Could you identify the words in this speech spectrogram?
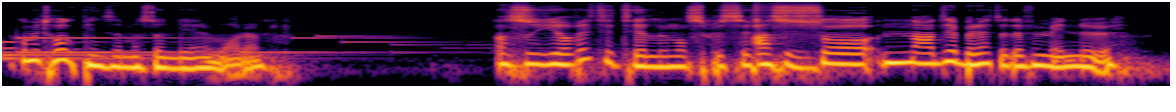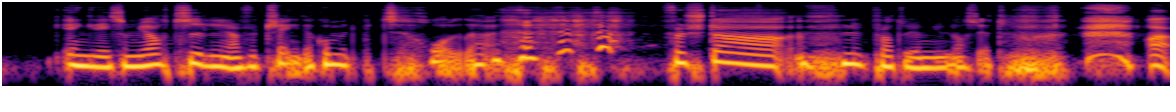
Jag kommer inte ihåg pinsamma stunder genom åren. Alltså jag vet inte heller något specifikt. Alltså Nadja berättade för mig nu en grej som jag tydligen har förträngt. Jag kommer inte ihåg det här. Första, nu pratar vi om gymnasiet. ja,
